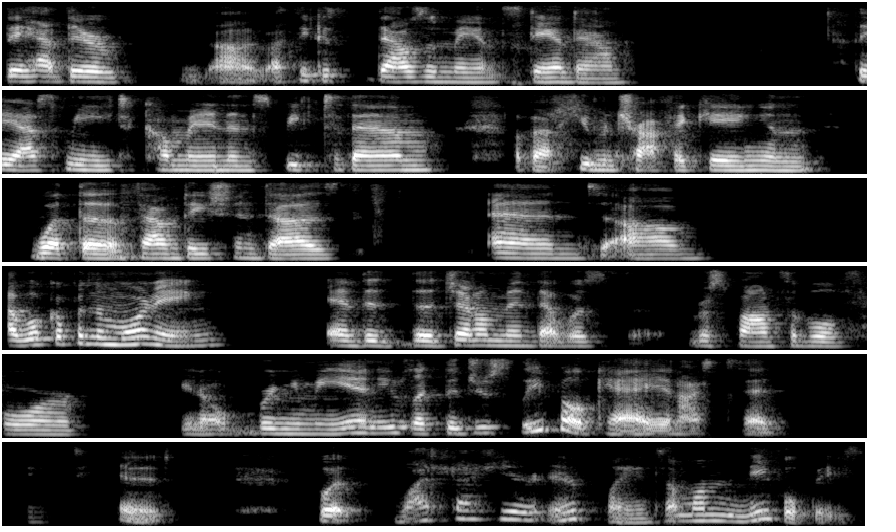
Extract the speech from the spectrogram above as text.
they had their uh, I think a thousand man stand down. They asked me to come in and speak to them about human trafficking and what the foundation does. And um, I woke up in the morning, and the the gentleman that was responsible for, you know, bringing me in, he was like, "Did you sleep okay?" And I said, "I did." But why did I hear airplanes? I'm on a naval base.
